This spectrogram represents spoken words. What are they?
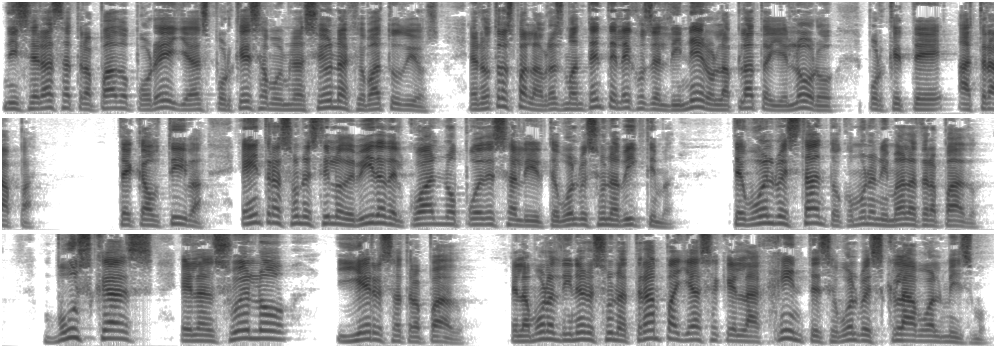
ni serás atrapado por ellas, porque es abominación a Jehová tu Dios. En otras palabras, mantente lejos del dinero, la plata y el oro, porque te atrapa, te cautiva, entras a un estilo de vida del cual no puedes salir, te vuelves una víctima, te vuelves tanto como un animal atrapado. Buscas el anzuelo y eres atrapado. El amor al dinero es una trampa y hace que la gente se vuelva esclavo al mismo.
